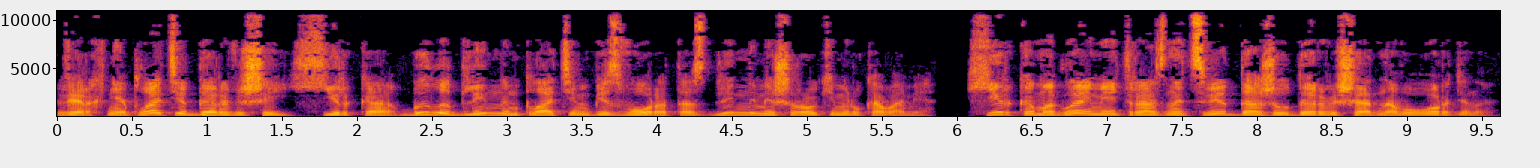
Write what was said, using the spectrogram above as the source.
Верхнее платье дервишей, хирка, было длинным платьем без ворота, с длинными широкими рукавами. Хирка могла иметь разный цвет даже у дервишей одного ордена.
